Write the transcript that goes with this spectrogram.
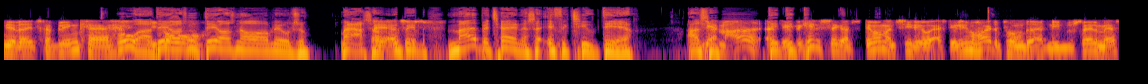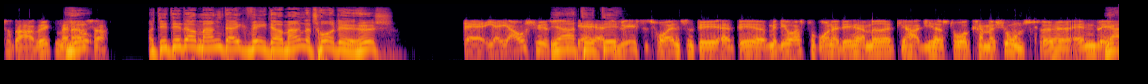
vi har været i Treblinka Oh, ja, i det, er også en, det er også en oplevelse. Men altså, Ja, jeg be- meget betagende så effektivt det er. Altså, Ja, meget. Altså, det- det, det, det- helt sikkert. Det må man sige. Det er jo, altså, det er jo ligesom højdepunktet af den industrielle massedrab, ikke? Men Jo. altså, Og det er det, der er mange, der ikke ved. Der er mange, der tror, det er høs. ja, ja, i Auschwitz, Ja, det- ja, ja, det- de fleste tror altid det, at det er, men det er jo også på grund af det her med, at de har de her store kremationsanlæg. Øh, anlæg, Ja?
